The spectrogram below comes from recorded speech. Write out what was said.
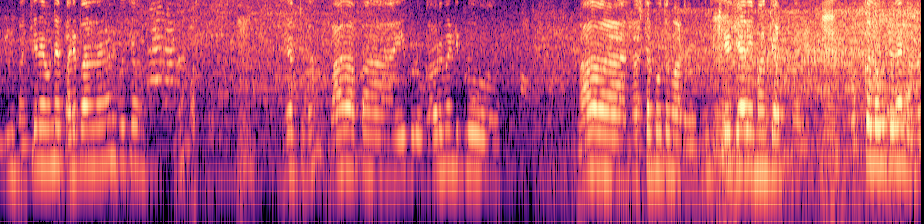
ఇది మంచిగానే ఉన్నాయి పరిపాలన కానీ కొంచెం చెప్తున్నా. బాగా ఇప్పుడు గవర్నమెంట్ ఇప్పుడు బాగా నష్టపోతున్నారు ముందు కేసీఆర్ మంచి అంటున్నారు ఒక్కళ్ళు ఒకటి అంటారు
